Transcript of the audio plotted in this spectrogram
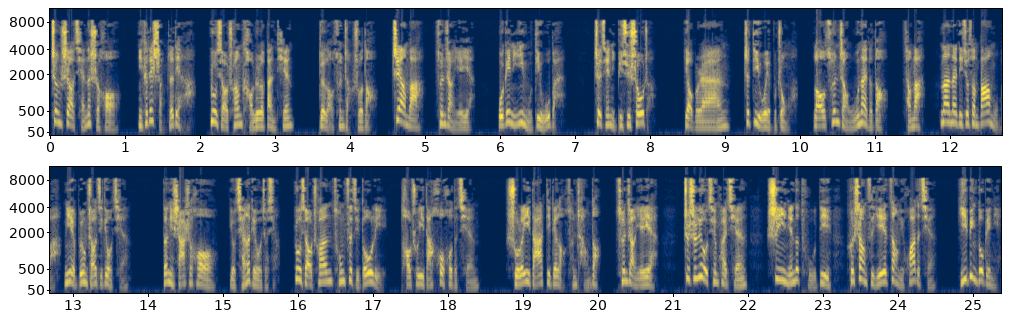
正是要钱的时候，你可得省着点啊。”陆小川考虑了半天，对老村长说道：“这样吧，村长爷爷，我给你一亩地五百，这钱你必须收着，要不然这地我也不种了。”老村长无奈的道：“藏吧。”那那地就算八亩吧，你也不用着急给我钱，等你啥时候有钱了给我就行。陆小川从自己兜里掏出一沓厚厚的钱，数了一沓，递给老村长道：“村长爷爷，这是六千块钱，是一年的土地和上次爷爷葬礼花的钱，一并都给你。”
